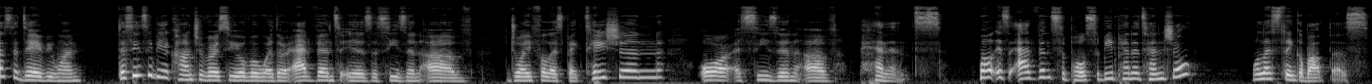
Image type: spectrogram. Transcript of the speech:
Blessed day, everyone. There seems to be a controversy over whether Advent is a season of joyful expectation or a season of penance. Well, is Advent supposed to be penitential? Well, let's think about this.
